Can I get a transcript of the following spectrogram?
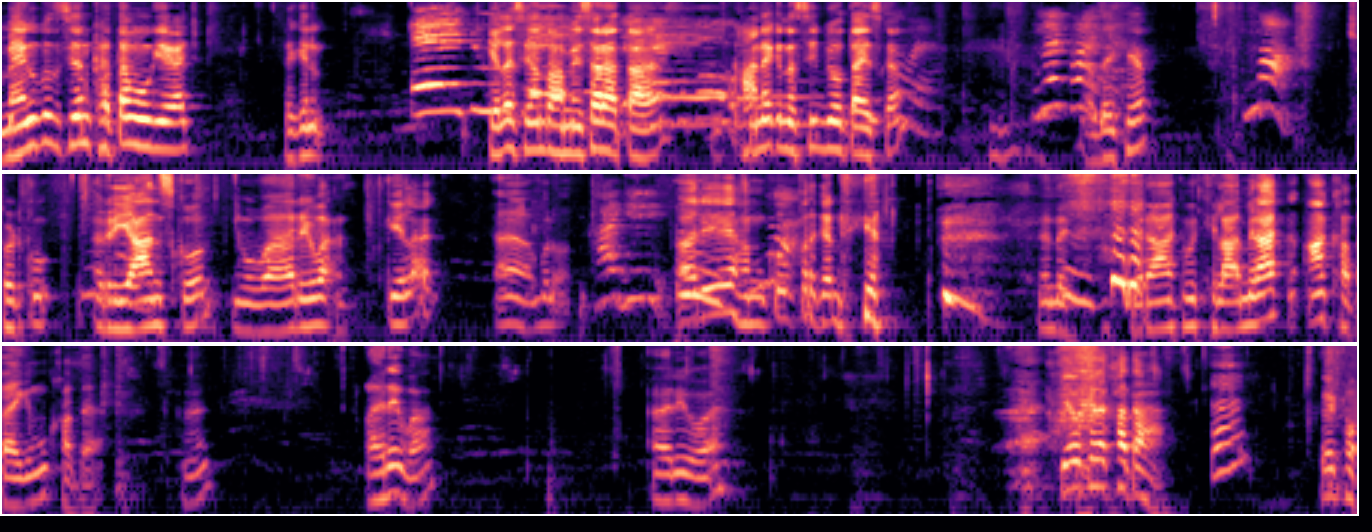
मैंगो का सीज़न ख़त्म हो गया आज। लेकिन केला सीज़न तो हमेशा रहता है। खाने का नसीब भी होता है इसका। देखिए। छोटकू रियांश को वाह रे वाह। केला हाँ, बोलो। अरे हमको ऊपर कर दिया। मेरा आँख में खिला मेरा आँख खाता है कि मुँह खाता है? हाँ? अरे वाह। अरे वाह। क्या केला खाता है? बैठो।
